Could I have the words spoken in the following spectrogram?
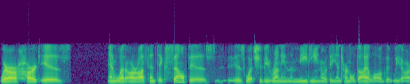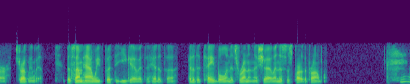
where our heart is, and what our authentic self is, is what should be running the meeting or the internal dialogue that we are struggling with. But somehow we've put the ego at the head of the head of the table, and it's running the show, and this is part of the problem. Yeah,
